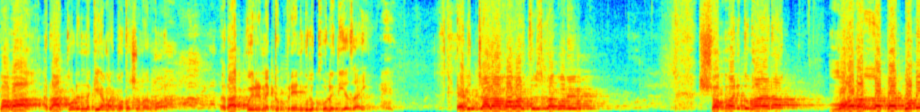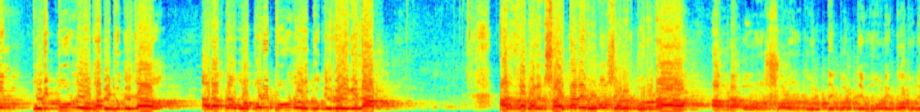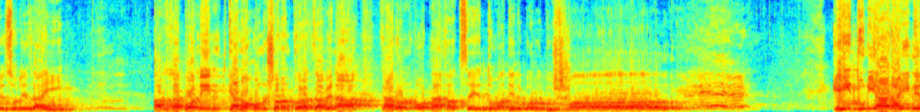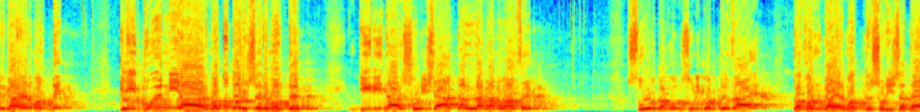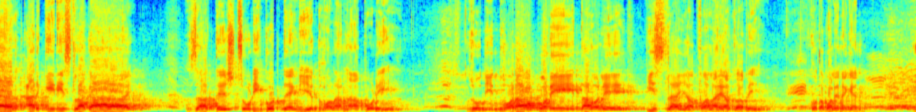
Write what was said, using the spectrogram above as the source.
বাবা, রাগ করেন নাকি আমার কথা শোনার পর? রাগ করেন একটু ব্রেনগুলো খুলে দিয়ে যাই। একটু চালাক হওয়ার চেষ্টা করেন। সম্মানিত ভাইরা মহান আল্লাহ পাক বলেন পরিপূর্ণ ভাবে ঢুকে যাও। আর আমরা অপরিপূর্ণ ঢুকে রয়ে গেলাম। আল্লাহ বলেন, শয়তানের অনুসরণ করো না। আমরা অনুসরণ করতে করতে মোড়ে কবরে চলে যাই। আল্লাহ বলেন, কেন অনুসরণ করা যাবে না? কারণ ওটা হচ্ছে তোমাদের বড় দুশ্মন। এই দুনিয়ার আইনের গায়ের মধ্যে, এই দুনিয়ার মতো দর্শের মধ্যে গিরিদার সরিষা তেল লাগানো আছে। চোর যখন চুরি করতে যায়, তখন গায়ের মধ্যে সরিষা তেল আর গিরিস লাগায়। যাতে চুরি করতে গিয়ে ধরা না পড়ে। যদি ধরাও পড়ে, তাহলে পিছলাইয়া ফালাইয়া যাবে। কথা বলে না কেন?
